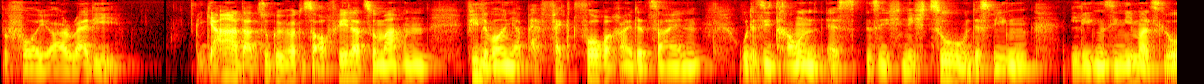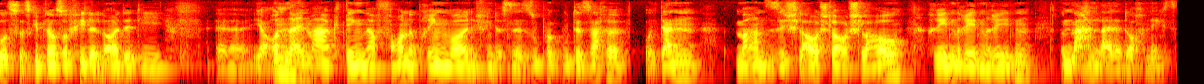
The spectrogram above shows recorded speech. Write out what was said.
before you are ready. Ja, dazu gehört es auch Fehler zu machen. Viele wollen ja perfekt vorbereitet sein oder sie trauen es sich nicht zu und deswegen legen sie niemals los. Es gibt auch so viele Leute, die äh, ja Online-Marketing nach vorne bringen wollen. Ich finde das eine super gute Sache. Und dann machen sie sich schlau, schlau, schlau, reden, reden, reden und machen leider doch nichts.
